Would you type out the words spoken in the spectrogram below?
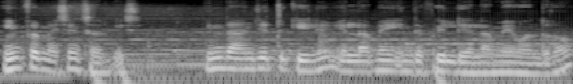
information service இந்த அஞ்சுத்து கீழே எல்லாமே இந்த ஃபீல்டு எல்லாமே வந்துடும்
